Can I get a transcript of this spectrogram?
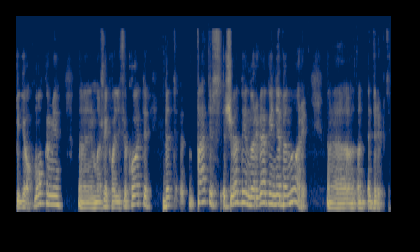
pigiau apmokami mažai kvalifikuoti bet patys švedai norvegai nebenori dirbti.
